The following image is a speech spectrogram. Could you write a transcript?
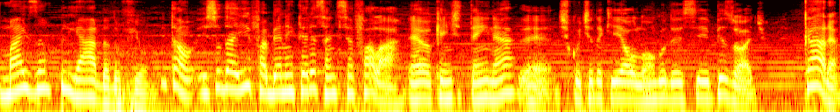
mais ampliada do filme. Então, isso daí, Fabiano, é interessante você falar. É o que a gente tem, né, é, discutido aqui ao longo desse episódio. Cara,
